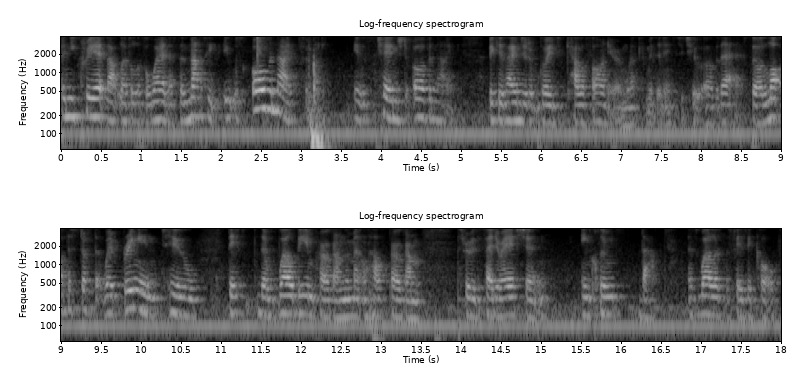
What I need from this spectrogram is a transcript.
and you create that level of awareness, and that's it. It was overnight for me it was changed overnight because I ended up going to California and working with an institute over there. So a lot of the stuff that we're bringing to this the well-being program, the mental health program through the federation includes that as well as the physical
